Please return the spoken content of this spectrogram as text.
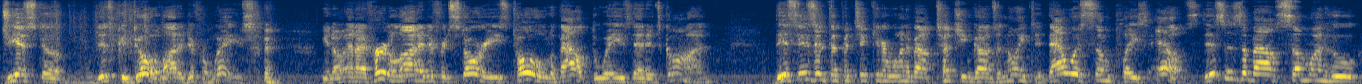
gist of this could go a lot of different ways. you know, and I've heard a lot of different stories told about the ways that it's gone. This isn't the particular one about touching God's anointed. That was someplace else. This is about someone who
